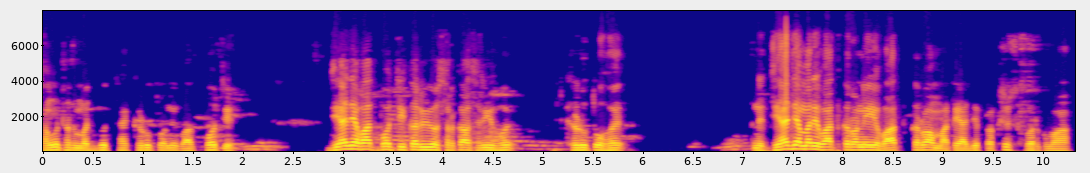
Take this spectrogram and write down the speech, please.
સંગઠન મજબૂત થાય, ખેડૂતોની વાત પહોંચે. જ્યાં જ્યાં વાત પહોંચી કરવી હોય, સરકારશ્રી હોય, ખેડૂતો હોય, અને જ્યાં જ્યાં મારી વાત કરવાની એ વાત કરવા માટે આજે પ્રશિક્ષણ વર્ગમાં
